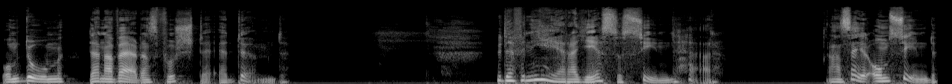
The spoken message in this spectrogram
Om dom, denna världens första är dömd. Hur definierar Jesus synd här? Han säger om synd,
